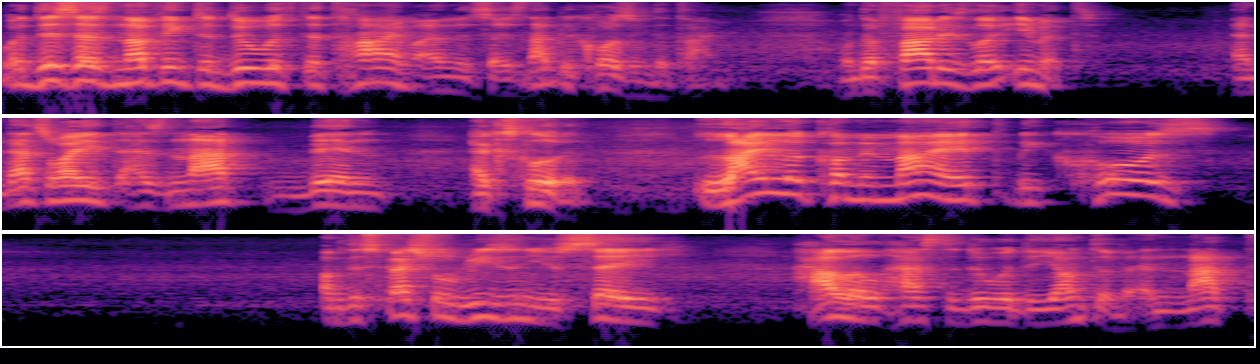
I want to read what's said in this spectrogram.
But this has nothing to do with the time, and it's not because of the time. When the far is lo imet, and that's why it has not been excluded. Laila komimayit because of the special reason you say halal has to do with the yontiv and not,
